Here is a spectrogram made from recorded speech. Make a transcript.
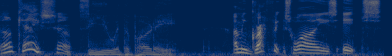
okay, so. See you at the party. I mean, graphics wise, it's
